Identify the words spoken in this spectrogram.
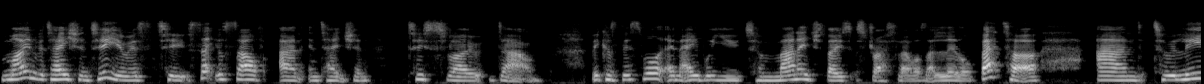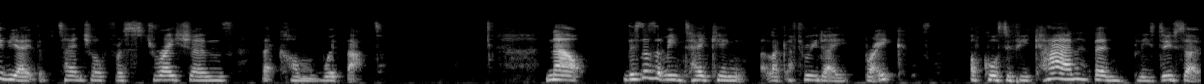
my invitation to you is to set yourself an intention to slow down because this will enable you to manage those stress levels a little better and to alleviate the potential frustrations that come with that. Now, this doesn't mean taking like a three day break. Of course, if you can, then please do so.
